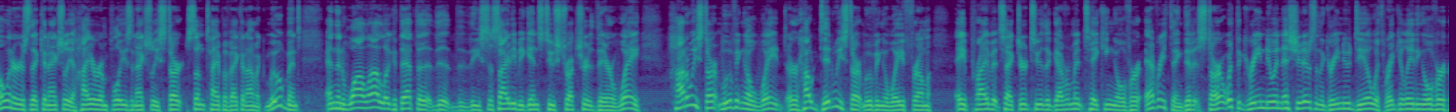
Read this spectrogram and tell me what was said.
owners that can actually hire employees and actually start some type of economic movement. And then voila, look at that. The, the, the society begins to structure their way. How do we start moving away, or how did we start moving away from a private sector to the government taking over everything? Did it start with the Green New Initiatives and the Green New Deal with regulating over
